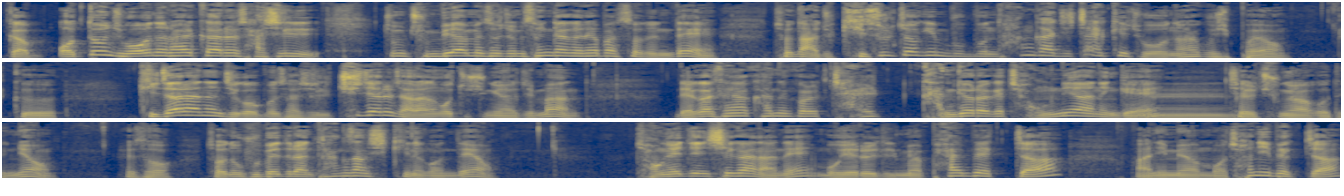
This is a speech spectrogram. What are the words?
그러니까 어떤 조언을 할까를 사실 좀 준비하면서 좀 생각을 해봤었는데 저는 아주 기술적인 부분 한 가지 짧게 조언을 하고 싶어요. 그 기자라는 직업은 사실 취재를 잘하는 것도 중요하지만 내가 생각하는 걸 잘 간결하게 정리하는 게 음. 제일 중요하거든요. 그래서 저는 후배들한테 항상 시키는 건데요. 정해진 시간 안에 뭐 예를 들면 800자 아니면 뭐 1200자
